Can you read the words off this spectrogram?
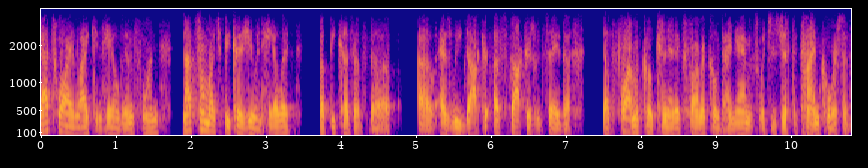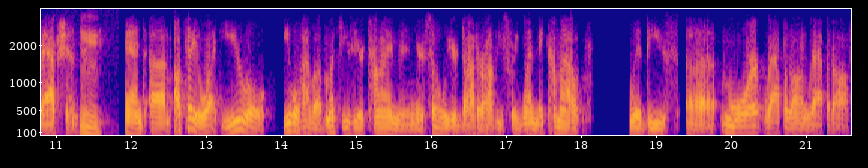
that's why I like inhaled insulin. Not so much because you inhale it, but because of the, uh, as we doctor us doctors would say, the the pharmacokinetics, pharmacodynamics, which is just the time course of action. Mhm. And um, I'll tell you what, you will you will have a much easier time, and your so will your daughter, obviously, when they come out with these uh, more rapid on, rapid off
